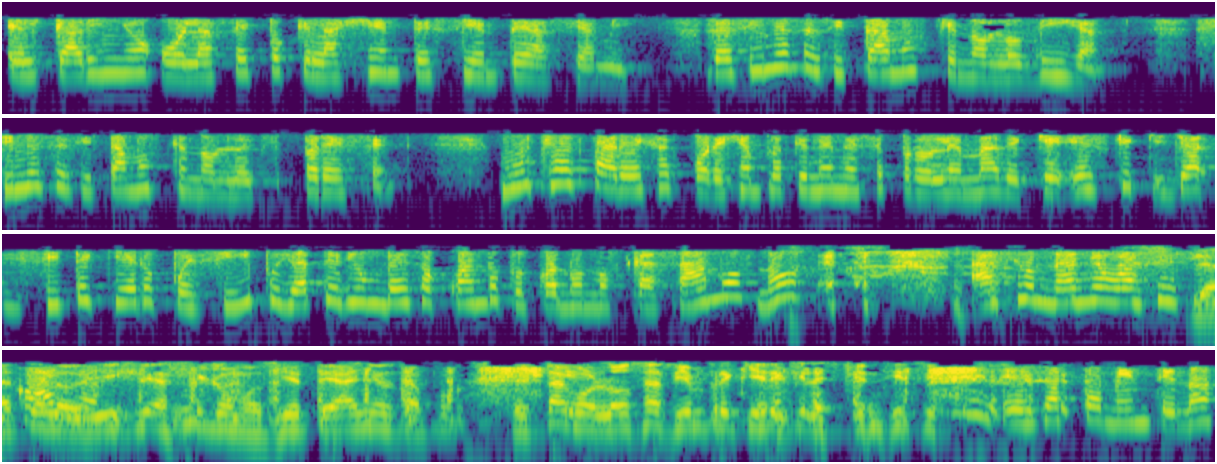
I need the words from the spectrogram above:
el cariño o el afecto que la gente siente hacia mí. O sea, sí necesitamos que nos lo digan, sí necesitamos que nos lo expresen. Muchas parejas, por ejemplo, tienen ese problema de que es que ya, si te quiero, pues sí, pues ya te di un beso. ¿Cuándo? Pues cuando nos casamos, ¿no? hace un año o hace cinco años. Ya te lo dije, hace como siete años tampoco. Esta golosa siempre quiere que le estén diciendo. Exactamente, ¿no?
